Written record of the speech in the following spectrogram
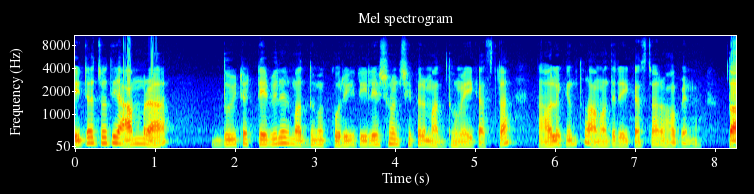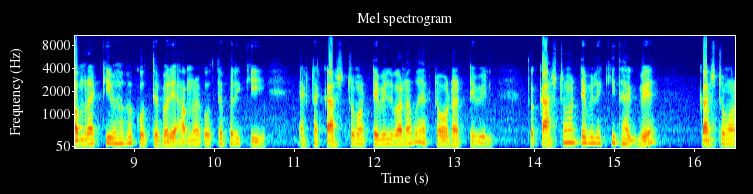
এইটা যদি আমরা দুইটা টেবিলের মাধ্যমে করি রিলেশনশিপের মাধ্যমে এই কাজটা, তাহলে কিন্তু আমাদের এই কাজটা আর হবে না। তো আমরা কীভাবে করতে পারি? আমরা করতে পারি কি? একটা কাস্টমার টেবিল বানাবো, একটা অর্ডার টেবিল তো কাস্টমার টেবিলে কি থাকবে? কাস্টমার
